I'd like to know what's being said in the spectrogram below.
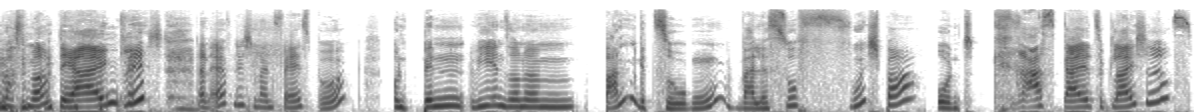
was macht der eigentlich? Dann öffne ich mein Facebook und bin wie in so einem Bann gezogen, weil es so furchtbar und krass geil zugleich ist.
